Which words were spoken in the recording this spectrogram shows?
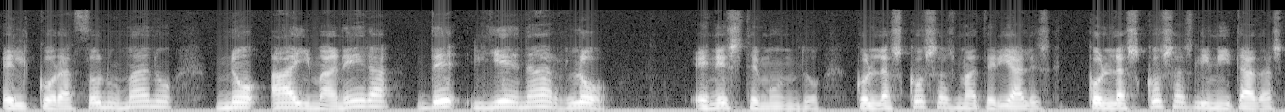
El corazón humano no hay manera de llenarlo en este mundo con las cosas materiales, con las cosas limitadas,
